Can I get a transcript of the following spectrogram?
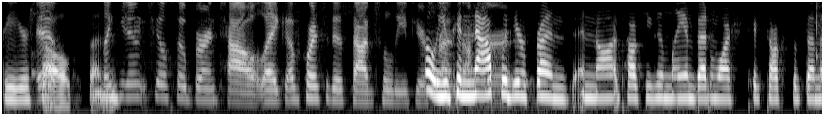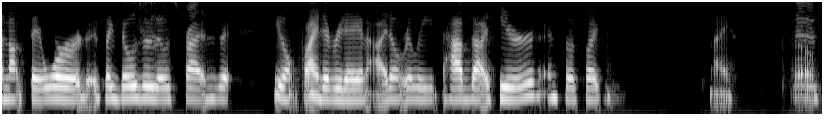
be It, yourself like, you didn't feel so burnt out. Like, of course, it is sad to leave your Oh, you can nap with your friends and not talk. You can lay in bed and watch TikToks with them and not say a word. It's like those are those friends that you don't find every day. And I don't really have that here. And so it's like, Mhm. it's nice. It So is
